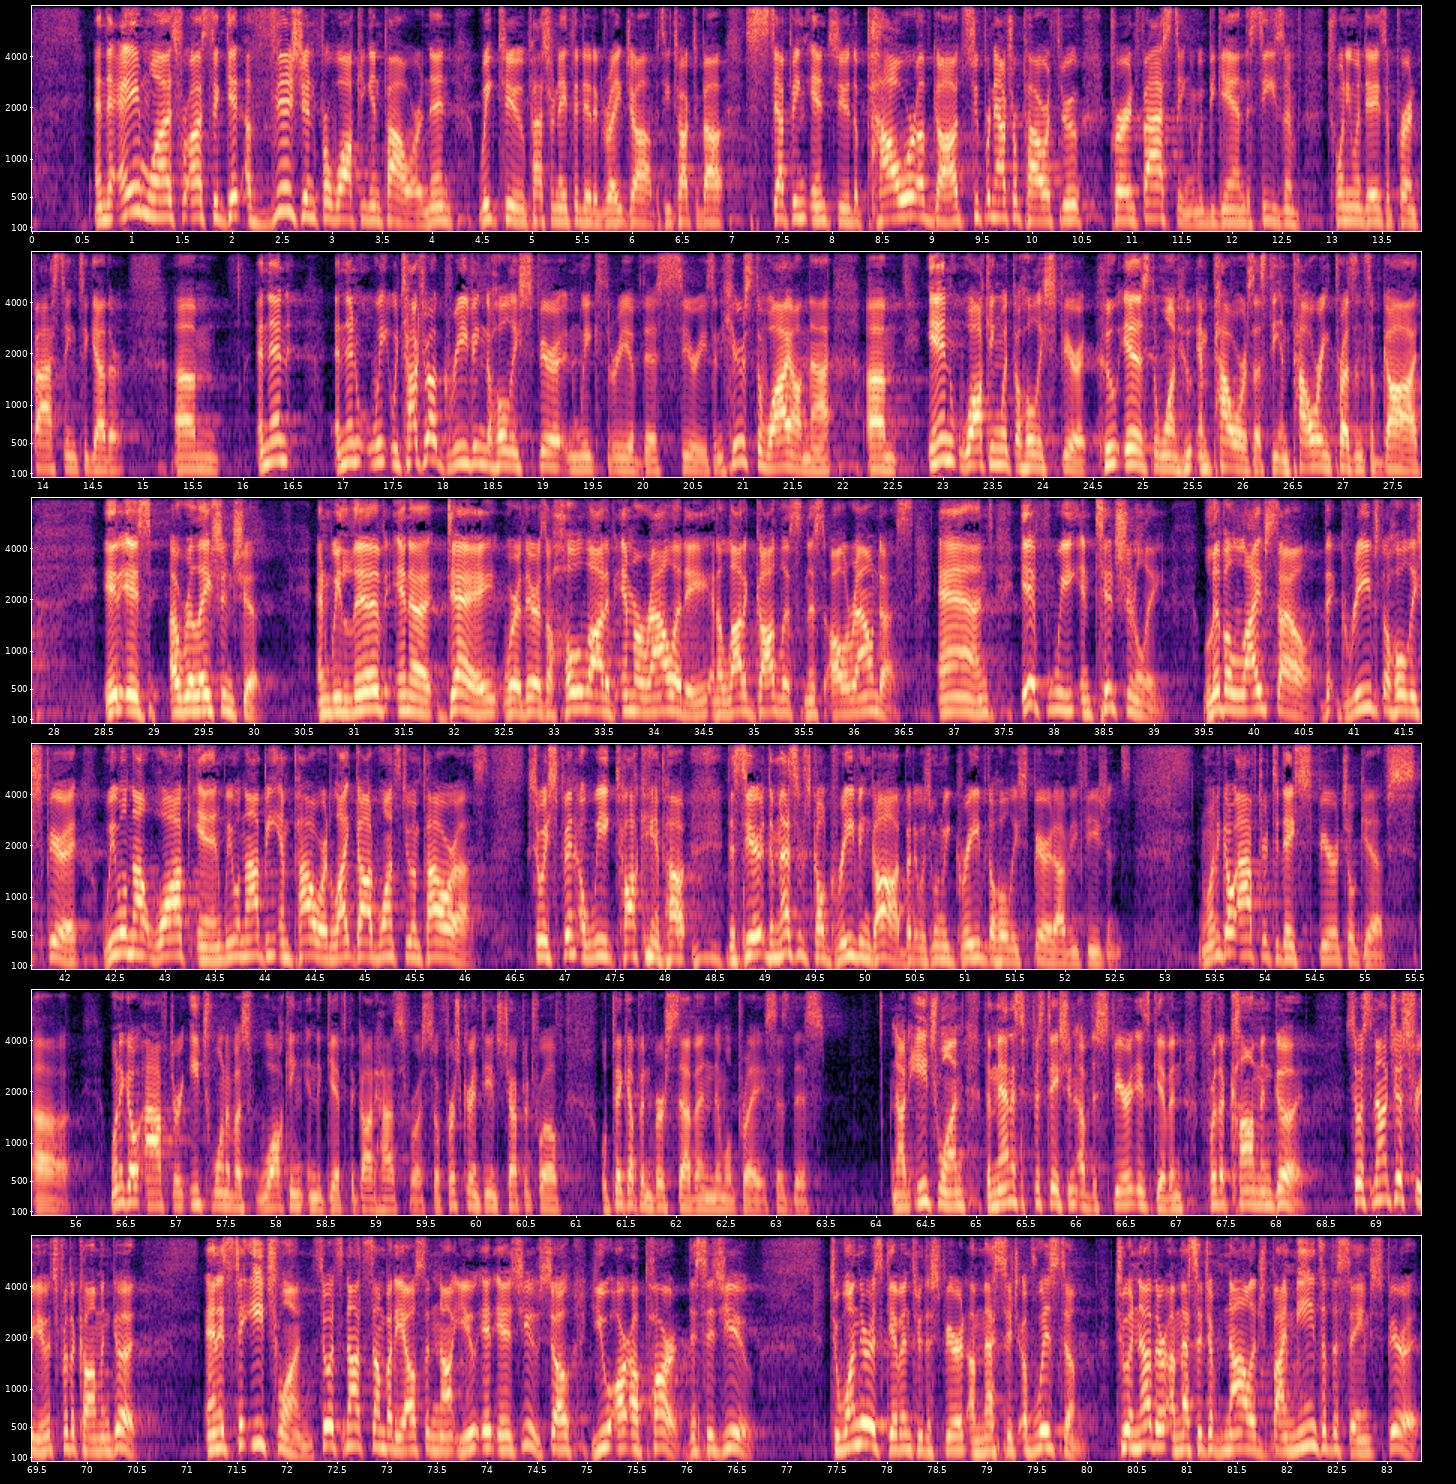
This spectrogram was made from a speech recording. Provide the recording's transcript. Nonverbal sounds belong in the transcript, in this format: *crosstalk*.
And the aim was for us to get a vision for walking in power. And then week two, Pastor Nathan did a great job as he talked about stepping into the power of God, supernatural power through prayer and fasting. And we began the season of 21 days of prayer and fasting together. Um, and then and then we, we talked about grieving the Holy Spirit in week three of this series. And here's the why on that. Um, in walking with the Holy Spirit, who is the one who empowers us, the empowering presence of God, it is a relationship. And we live in a day where there's a whole lot of immorality and a lot of godlessness all around us. And if we intentionally live a lifestyle that grieves the Holy Spirit, we will not walk in, we will not be empowered like God wants to empower us. So we spent a week talking *laughs* about the, the message was called Grieving God, but it was when we grieved the Holy Spirit out of Ephesians. I want to go after today's spiritual gifts. Uh, want to go after each one of us walking in the gift that God has for us. So 1 Corinthians chapter 12, we'll pick up in verse 7, then we'll pray. It says this. Now, to each one, the manifestation of the Spirit is given for the common good. So it's not just for you, it's for the common good. And it's to each one. So it's not somebody else and not you, it is you. So you are a part. This is you. To one, there is given through the Spirit a message of wisdom. To another, a message of knowledge by means of the same Spirit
